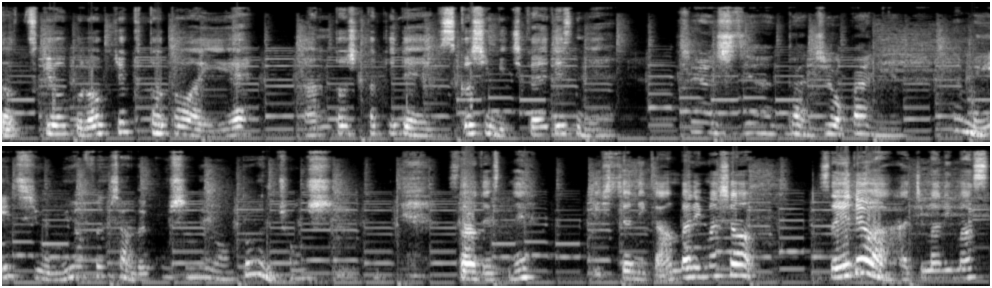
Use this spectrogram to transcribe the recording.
卒業プロジェクトとはいえ、半年だけで少し短いですね。虽然时间很短，只有半年，但每一集我们要分享的故事内容都很充实。そうですね。一緒に頑張りましょう。それでは始まります。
